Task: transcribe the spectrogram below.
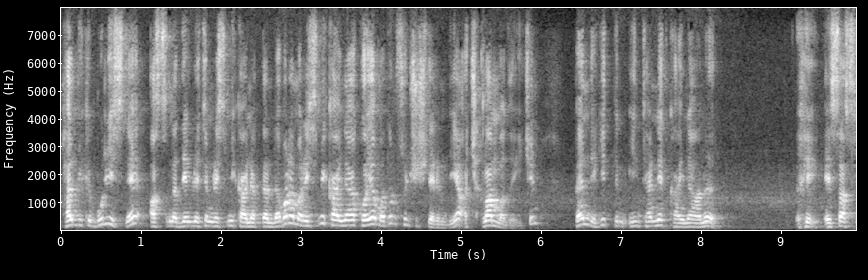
Halbuki bu liste aslında devletin resmi kaynaklarında var ama resmi kaynağı koyamadım suç işlerim diye açıklanmadığı için. Ben de gittim internet kaynağını esas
